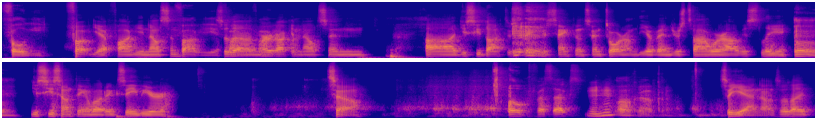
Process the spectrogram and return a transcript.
Foggy. Fo- yeah, Foggy Nelson. Foggy. yeah, so Foggy, the Foggy, Murdock Foggy. and Nelson. Uh, you see Doctor Strange, Sanctum Sanctorum, the Avengers Tower. Obviously, Mm. you see something about Xavier. So, Oh, Professor X. mhm. Okay, okay. so yeah, no. So like,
